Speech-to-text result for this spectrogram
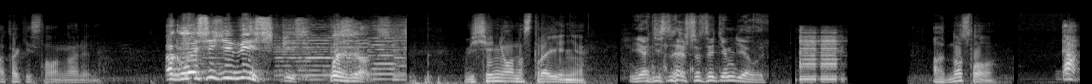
А какие слова говорили? Огласите весь список, пожалуйста. Весеннего настроения. Я не знаю, что с этим делать. Одно слово? Да.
